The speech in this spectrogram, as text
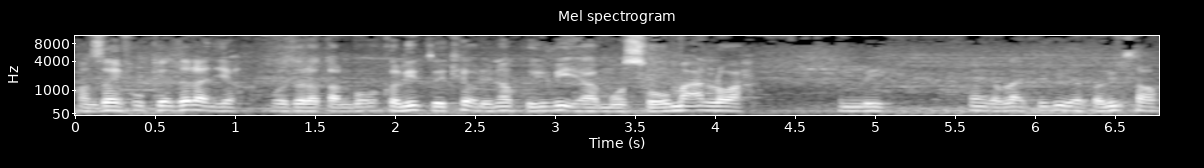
còn dây phụ kiện rất là nhiều. Vừa rồi là toàn bộ clip giới thiệu đến cho quý vị à, một số mã loa âm ly hẹn gặp lại quý vị ở clip sau.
